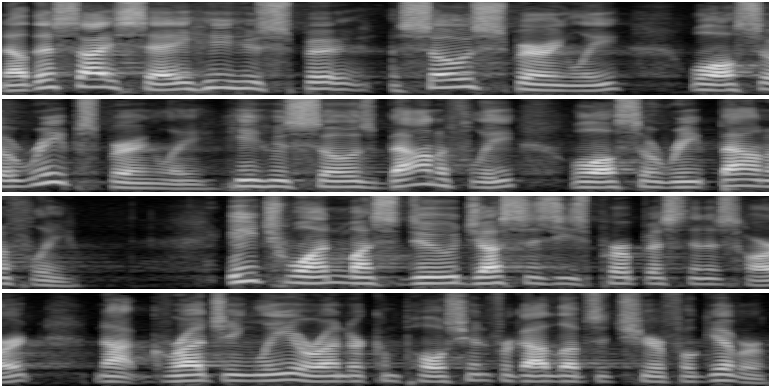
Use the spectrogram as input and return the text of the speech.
Now, this I say he who sows sparingly will also reap sparingly. He who sows bountifully will also reap bountifully. Each one must do just as he's purposed in his heart, not grudgingly or under compulsion, for God loves a cheerful giver.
